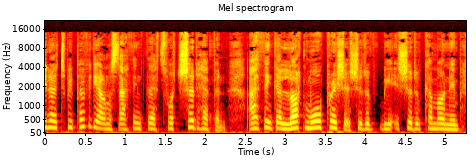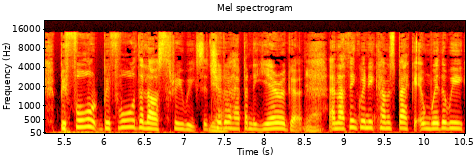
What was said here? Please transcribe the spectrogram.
you know, to be perfectly honest, I think that's what should happen. I think a lot more pressure should have been, should have come on him before before the last three weeks. It yeah. should have happened a year ago. Yeah. And I think when he comes back, and whether we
